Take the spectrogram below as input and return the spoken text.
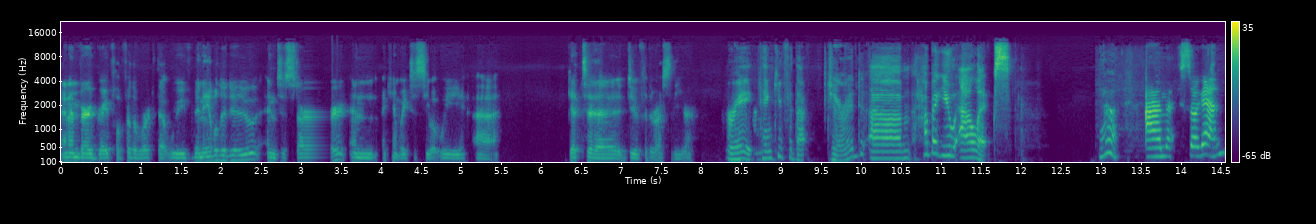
And I'm very grateful for the work that we've been able to do and to start. And I can't wait to see what we uh, get to do for the rest of the year. Great. Thank you for that, Jared. Um, how about you, Alex? Yeah. Um, so again,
